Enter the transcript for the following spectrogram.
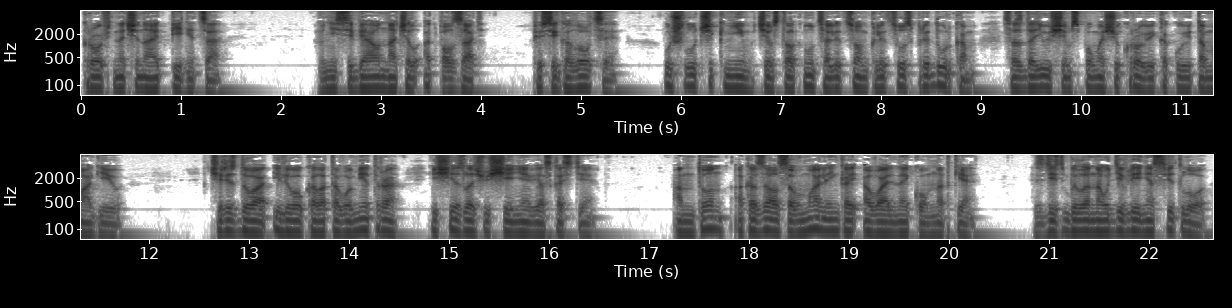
кровь начинает пениться. Вне себя он начал отползать. Песеголовцы. Уж лучше к ним, чем столкнуться лицом к лицу с придурком, создающим с помощью крови какую-то магию. Через два или около того метра исчезло ощущение вязкости. Антон оказался в маленькой овальной комнатке. Здесь было на удивление светло,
